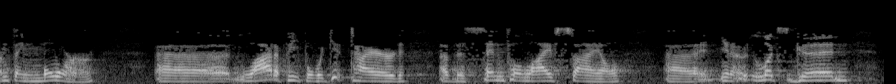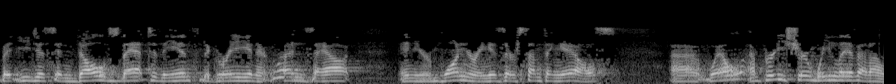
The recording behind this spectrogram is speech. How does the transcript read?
something more uh, a lot of people would get tired of the sinful lifestyle. Uh, you know, it looks good, but you just indulge that to the nth degree and it runs out, and you're wondering, is there something else? Uh, well, I'm pretty sure we live in a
